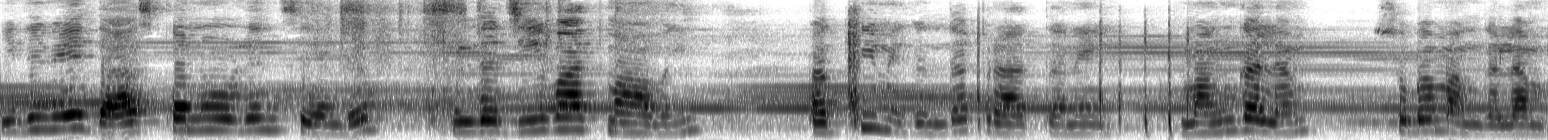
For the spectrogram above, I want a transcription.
இதுவே தாஸ்கனுடன் சேர்ந்து இந்த ஜீவாத்மாவின் பக்தி மிகுந்த பிரார்த்தனை. மங்களம் சுபமங்கலம்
